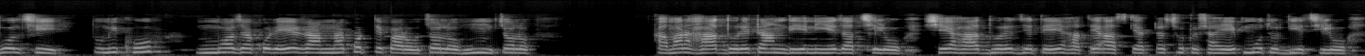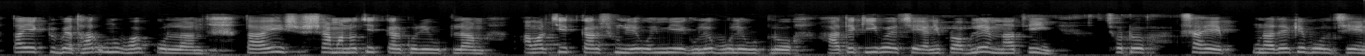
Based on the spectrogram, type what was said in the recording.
বলছি, তুমি খুব মজা করে রান্না করতে পারো। চলো, হুম, চলো। আমার হাত ধরে টান দিয়ে নিয়ে যাচ্ছিল। সে হাত ধরে যেতে হাতে আজকে একটা ছোট সাহেব মোচড় দিয়েছিল। তাই একটু ব্যথার অনুভব করলাম। তাই সামান্য চিৎকার করে উঠলাম। আমার চিৎকার শুনে ওই মেয়েগুলো বলে উঠল, হাতে কি হয়েছে? এনি প্রবলেম নাথিং ছোট সাহেব ওনাদেরকে বলছেন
